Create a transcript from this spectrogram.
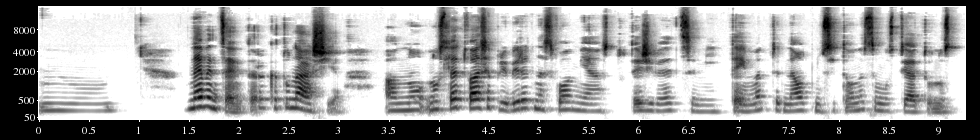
м- дневен център, като нашия. А, но, но след това се прибират на свое място. Те живеят сами. Те имат една относителна самостоятелност.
